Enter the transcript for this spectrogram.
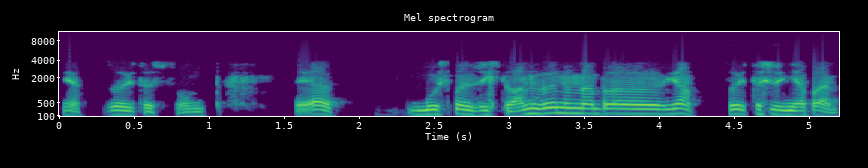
ja, so ist es. Und ja, muss man sich dran gewöhnen, aber ja, so ist es in Japan.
